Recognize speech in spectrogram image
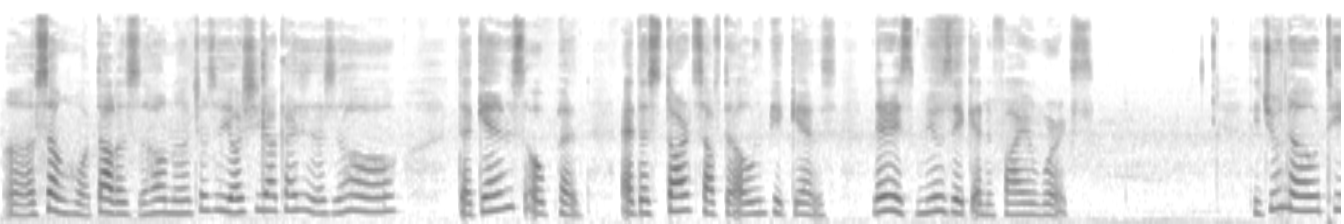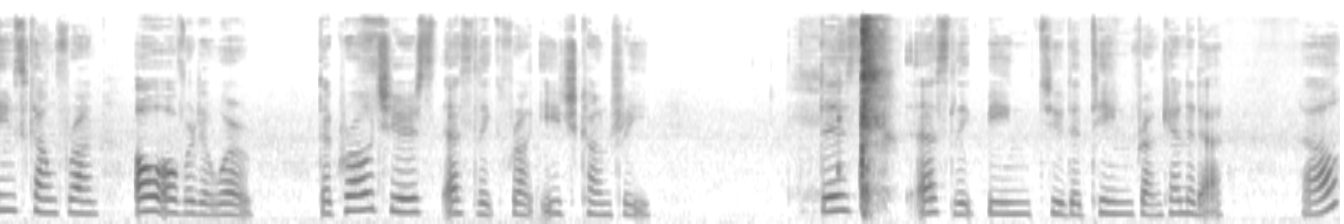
呃圣火到的时候呢，就是游戏要开始的时候哦。The games open at the start of the Olympic Games. There is music and fireworks. Did you know teams come from all over the world? The crowd cheers athletes from each country. This athlete being to the team from Canada. 好，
